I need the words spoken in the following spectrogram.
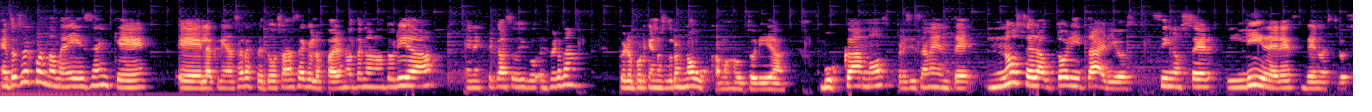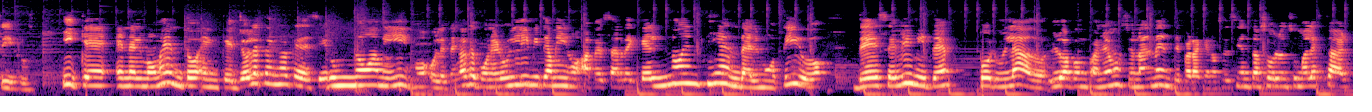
Entonces cuando me dicen que eh, la crianza respetuosa hace que los padres no tengan autoridad, en este caso digo, es verdad, pero porque nosotros no buscamos autoridad buscamos precisamente no ser autoritarios, sino ser líderes de nuestros hijos. Y que en el momento en que yo le tenga que decir un no a mi hijo o le tenga que poner un límite a mi hijo, a pesar de que él no entienda el motivo de ese límite, por un lado, lo acompaño emocionalmente para que no se sienta solo en su malestar,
